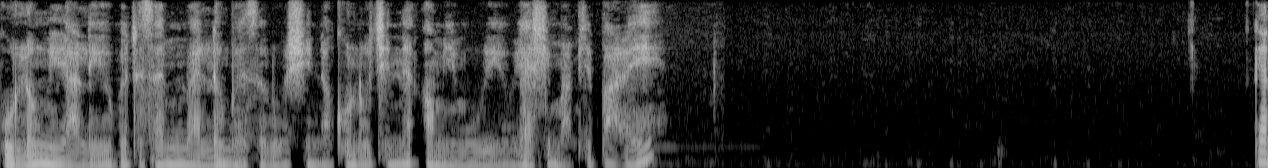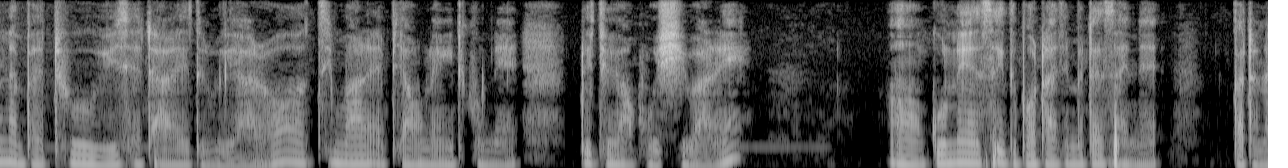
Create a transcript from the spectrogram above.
ကိုလုံနေတာလေးကိုပဲတစ်စက်မိမှလုံမယ်ဆိုလို့ရှိရင်တော့ကိုလိုချင်တဲ့အောင်မြင်မှုတွေကိုရရှိမှာဖြစ်ပါတယ်ကနံပါတ်2ကိုရွေးချယ်ထားတဲ့သူတွေကတော့ကြီးမားတဲ့အပြောင်းအလဲတစ်ခုနဲ့တွေ့ကြုံရဖို့ရှိပါတယ်။အော်ကိုနဲ့စိတ်သဘောထားခြင်းမတက်ဆိုင်တဲ့ပတ်တန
